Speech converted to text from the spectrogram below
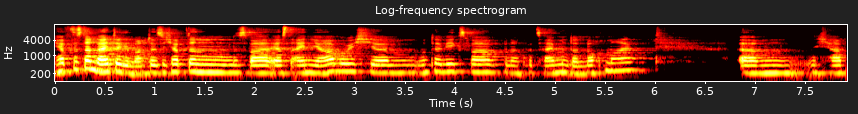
Ich habe das dann weitergemacht. Also ich habe dann, das war erst ein Jahr, wo ich ähm, unterwegs war, bin dann kurz heim und dann nochmal. Ähm, ich habe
